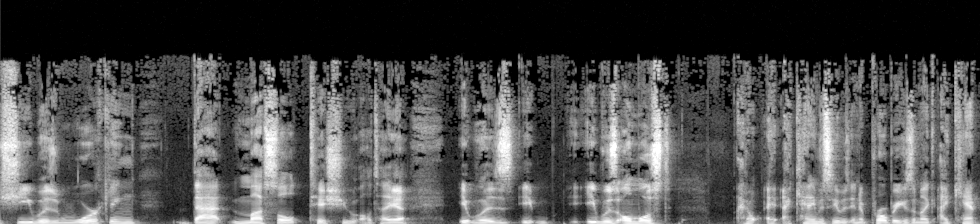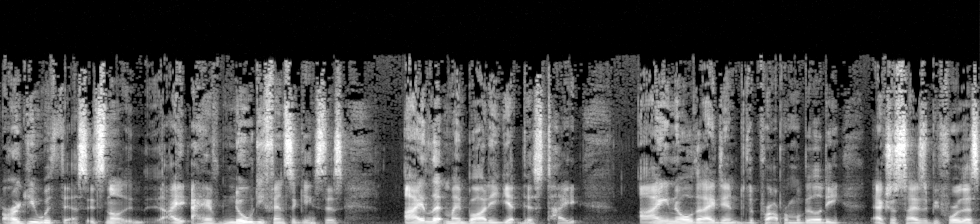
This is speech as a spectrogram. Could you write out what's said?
she was working that muscle tissue, I'll tell you. It was, it, it was almost, I don't I, I can't even say it was inappropriate because I'm like I can't argue with this. It's not I, I have no defense against this. I let my body get this tight. I know that I didn't do the proper mobility exercises before this.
